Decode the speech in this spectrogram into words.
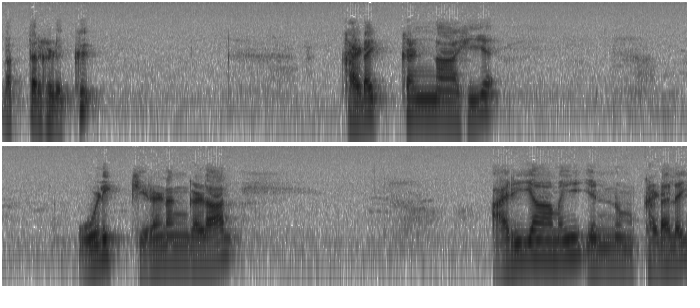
பக்தர்களுக்கு கடைக்கண்ணாகிய ஒளிக்கிரணங்களால் அறியாமை என்னும் கடலை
